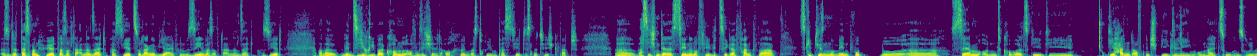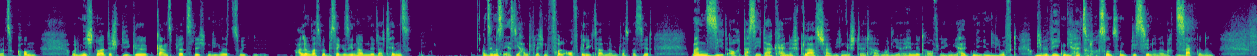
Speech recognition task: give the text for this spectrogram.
also dass, dass man hört, was auf der anderen Seite passiert, solange wir einfach nur sehen, was auf der anderen Seite passiert. Aber wenn sie rüberkommen und offensichtlich halt auch hören, was drüben passiert, ist natürlich Quatsch. Äh, was ich in der Szene noch viel witziger fand, war, es gibt diesen Moment, wo, wo äh, Sam und Kowalski die die Hand auf den Spiegel legen, um halt zu uns rüber zu kommen. Und nicht nur hat der Spiegel ganz plötzlich, im Gegensatz zu allem, was wir bisher gesehen haben, eine Latenz, Und sie müssen erst die Handflächen voll aufgelegt haben, damit was passiert. Man sieht auch, dass sie da keine Glasscheibe hingestellt haben, wo die ihre Hände drauflegen. Die halten die in die Luft und die bewegen die halt so noch so, so ein bisschen und dann macht zack und dann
